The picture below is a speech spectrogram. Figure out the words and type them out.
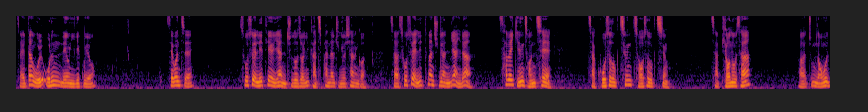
자, 일단 올, 옳은 내용이겠고요. 세 번째, 소수 엘리트에 의한 주도적인 가치 판단을 중요시하는 것. 자, 소수 엘리트만 중요한 게 아니라 사회 기능 전체, 자, 고소득층, 저소득층, 자, 변호사, 어, 좀 너무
